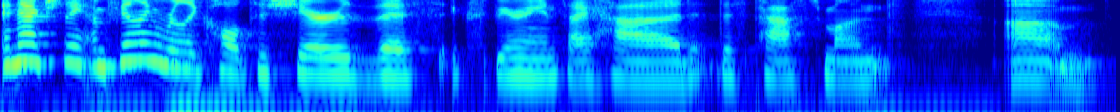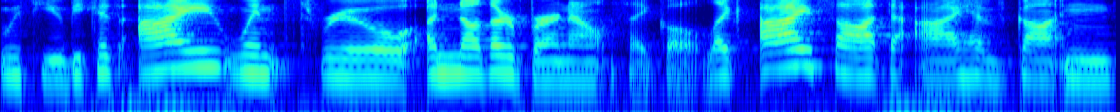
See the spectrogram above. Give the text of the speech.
And actually, I'm feeling really called to share this experience I had this past month um, with you because I went through another burnout cycle. Like, I thought that I have gotten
